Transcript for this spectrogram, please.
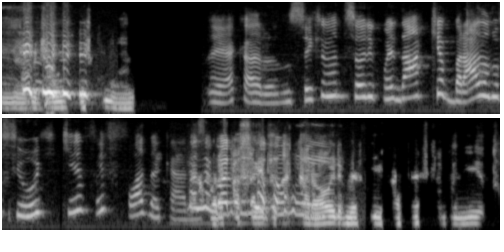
O Nego Dia não acostumando. É, cara, não sei o que aconteceu ali com ele. Dá uma quebrada no Fiuk, que foi foda, cara. Mas Agora agora com a ele saída tá tão da ruim. Carol, ele vai ficar bonito.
